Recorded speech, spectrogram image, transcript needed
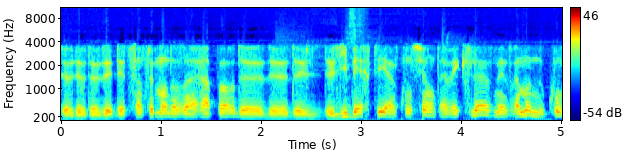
de- de- de- d'être simplement dans un rapport de, de, de, de liberté inconsciente avec l'œuvre, mais vraiment de nous confronter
